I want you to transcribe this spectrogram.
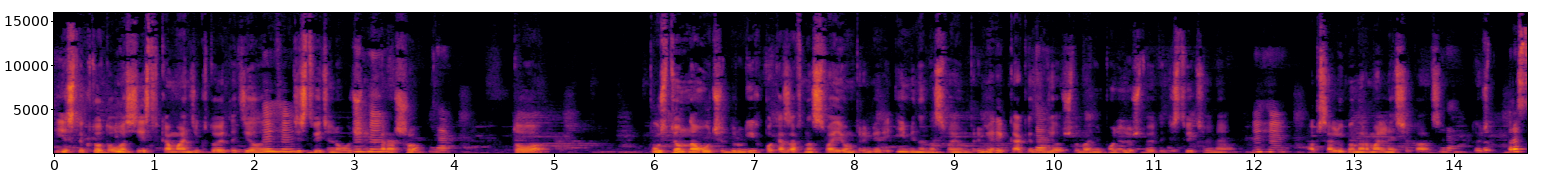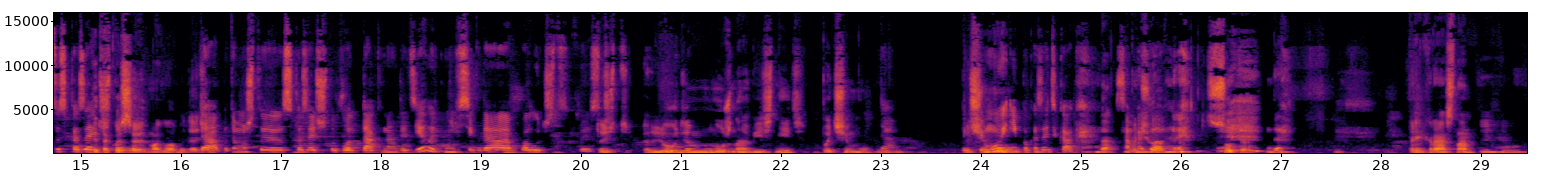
если кто-то у вас есть в команде, кто это делает угу. действительно очень угу. хорошо, да. то пусть он научит других, показав на своем примере, именно на своем примере, как да. это делать, чтобы они поняли, что это действительно угу. абсолютно нормальная ситуация. Да. То есть Просто сказать, ты что... такой совет могла бы дать. Да, потому что сказать, что вот так надо делать, не всегда получится. То есть, То есть людям нужно объяснить, почему. Да. Почему, почему и показать как. Да. Самое почему. главное. Супер. да. Прекрасно. Угу.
